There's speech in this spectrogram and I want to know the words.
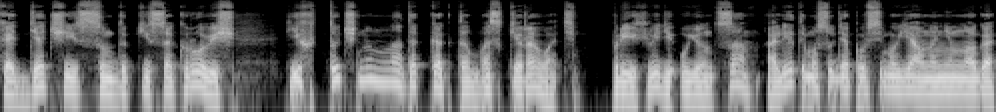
ходячие сундуки сокровищ». Их точно надо как-то маскировать. При их виде у юнца, а лет ему, судя по всему, явно немного,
